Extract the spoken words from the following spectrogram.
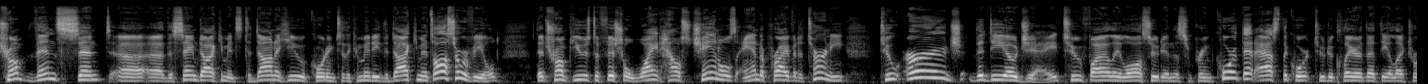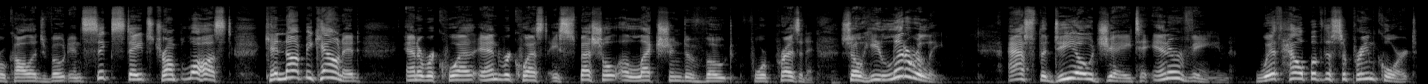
Trump then sent uh, uh, the same documents to Donoghue. According to the committee, the documents also revealed that Trump used official White House channels and a private attorney to urge the DOJ to file a lawsuit in the Supreme Court that asked the court to declare that the Electoral College vote in six states Trump lost cannot be counted and a and request a special election to vote for president. So he literally asked the DOJ to intervene with help of the Supreme Court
